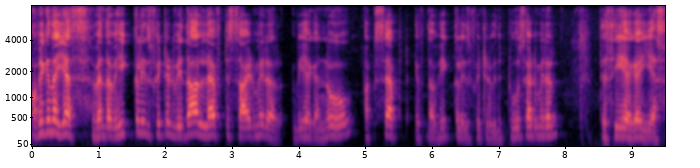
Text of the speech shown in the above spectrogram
ਆਪੇ ਕਹਿੰਦਾ yes when the vehicle is fitted with a left side mirror ਵੀ ਹੈਗਾ no except if the vehicle is fitted with two side mirror ਤੇ ਸੀ ਹੈਗਾ ਯੈਸ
